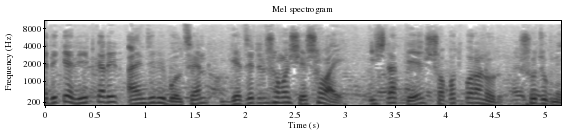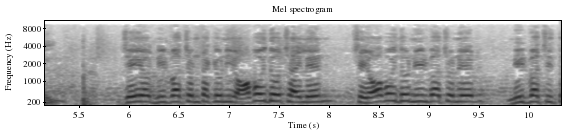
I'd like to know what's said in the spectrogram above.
এদিকে রিটকারীর আইনজীবী বলছেন গেজেটের সময় শেষ হওয়ায় ইশরাককে শপথ পড়ানোর সুযোগ নেই। যে নির্বাচনটাকে উনি অবৈধ চাইলেন সেই অবৈধ নির্বাচনের নির্বাচিত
